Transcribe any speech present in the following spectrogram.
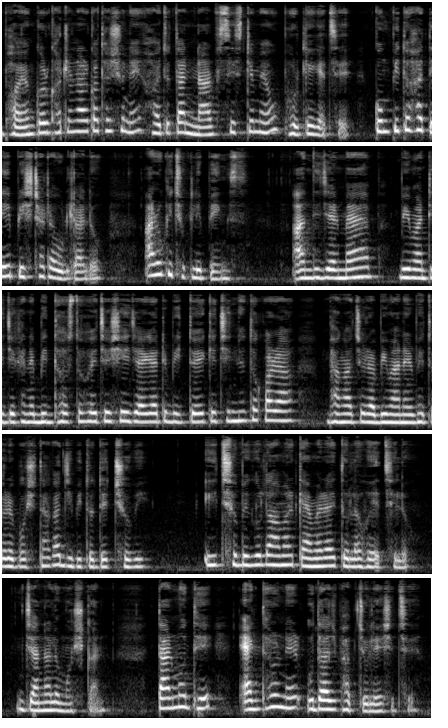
ভয়ঙ্কর ঘটনার কথা শুনে হয়তো তার নার্ভ সিস্টেমেও ভরকে গেছে। কম্পিত হাতে পৃষ্ঠাটা উল্টালো। আরও কিছু ক্লিপিংস। আন্দিজের ম্যাপ, বিমানটি যেখানে বিধ্বস্ত হয়েছে সেই জায়গাটি বৃত্ত চিহ্নিত করা, ভাঙাচোরা বিমানের ভেতরে বসে থাকা জীবিতদের ছবি। এই ছবিগুলো আমার ক্যামেরায় তোলা হয়েছিল। জানালো মুস্কান। তার মধ্যে এক ধরনের উদাস ভাব চলে এসেছে।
